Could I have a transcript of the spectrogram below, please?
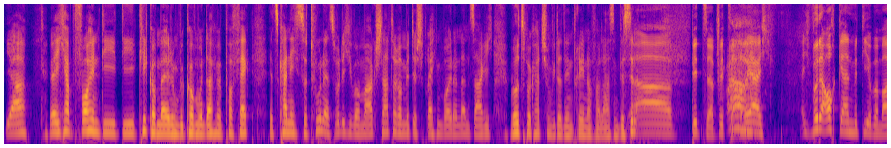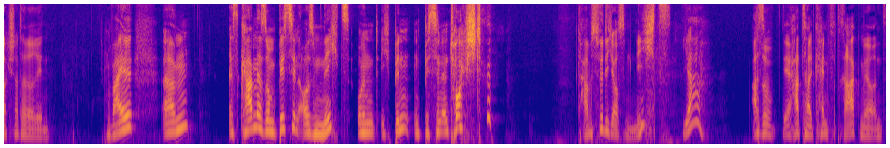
Ja, ich habe vorhin die, die Kicker-Meldung bekommen und dachte mir, perfekt, jetzt kann ich so tun, als würde ich über Marc Schnatterer mit dir sprechen wollen und dann sage ich, Würzburg hat schon wieder den Trainer verlassen. Wir sind ah, bitte, bitte. Ah. Aber ja, ich, ich würde auch gern mit dir über Marc Schnatterer reden. Weil ähm, es kam ja so ein bisschen aus dem Nichts und ich bin ein bisschen enttäuscht. Kam es für dich aus dem Nichts? ja. Also, der hat halt keinen Vertrag mehr und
